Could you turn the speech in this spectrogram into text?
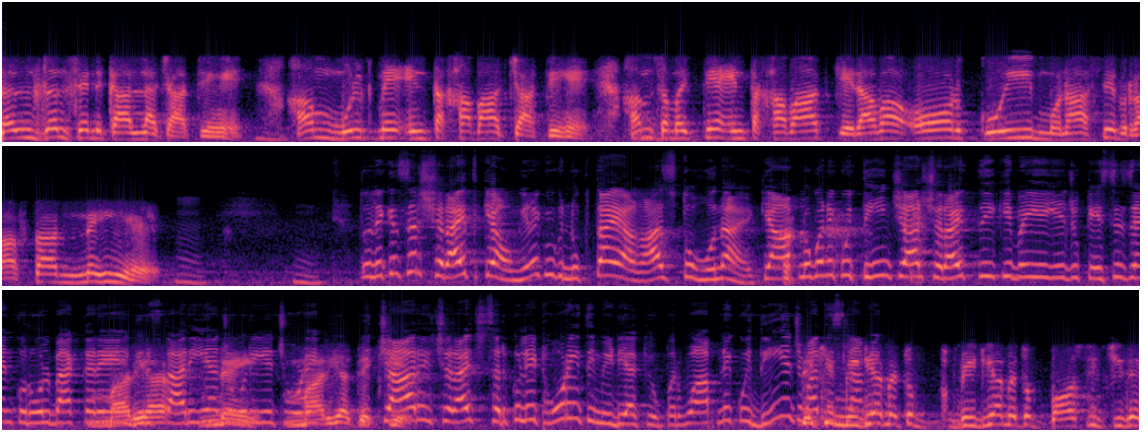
दलदल से निकालना चाहते हैं। हम मुल्क में इंतखाबात चाहते हैं। हम समझते हैं इंतखाबात के अलावा और कोई मुनासिब रास्ता नहीं है। हम्म। तो लेकिन सर शराइत क्या होंगी ना? क्योंकि नुकता है आगाज़ तो होना है। क्या आप लोगों ने कोई तीन चार शराइत दी कि भाई ये जो केसेस हैं इनको रोल बैक करें गिरफ्तारियाँ जो हो रही है छोड़े। तो चार शराइत सर्कुलेट हो रही थी मीडिया के ऊपर। वो आपने कोई दी है जमात मीडिया में तो मीडिया में तो बहुत सी चीज़ें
